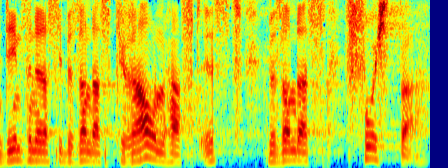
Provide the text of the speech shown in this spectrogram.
in dem Sinne, dass sie besonders grauenhaft ist, besonders furchtbar.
